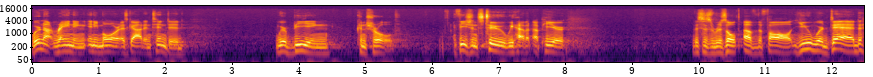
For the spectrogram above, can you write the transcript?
We're not reigning anymore as God intended, we're being controlled. Ephesians 2, we have it up here. This is a result of the fall. You were dead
